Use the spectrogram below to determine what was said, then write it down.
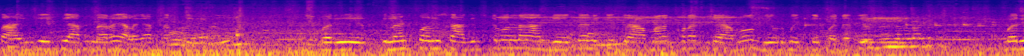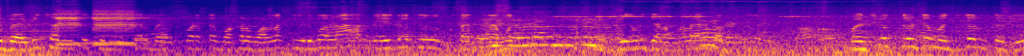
సాయం చేసి వేస్తున్నారో ఎలాగేస్తున్నారో తెలియదు మరి ఇలాంటి పనులు సాగించడం వల్ల ఆ దేశానికి గ్రామాలకు కూడా క్షేమం దేవుడు మెచ్చే పని అది మరి బైబిల్ చదివితే కొన్ని విషయాలు బయటపడతాయి. ఒకళ్ళ వల్ల కీడు వల్ల రైతులకు సరిగ్గా దేవుడు జలఫలాన్ని మంచి వ్యక్తులు ఉంటే మంచి జరుగుతుంది.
